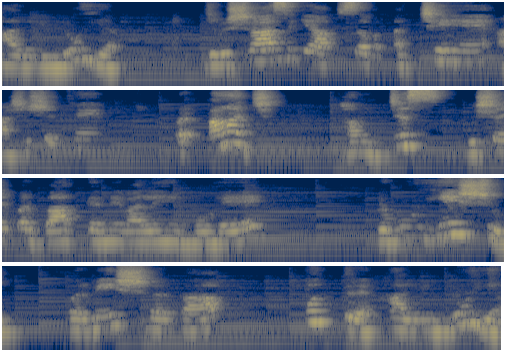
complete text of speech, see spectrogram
हालेलुया जो विश्वास है कि आप सब अच्छे हैं, आशीषित हैं, और आज हम जिस विषय पर बात करने वाले हैं, वो है प्रभु यीशु, परमेश्वर का पुत्र। हालेलुया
